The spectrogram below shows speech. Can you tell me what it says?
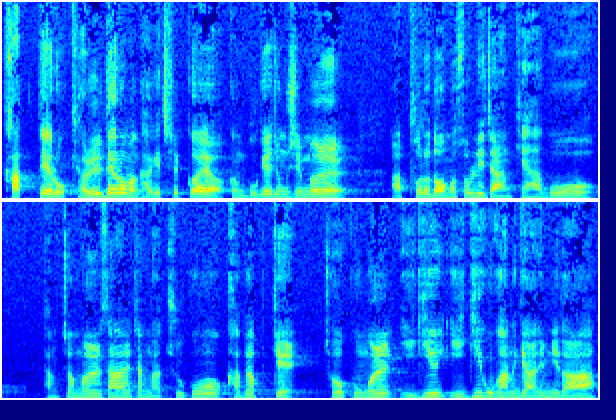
각대로 결대로만 가게 칠 거예요. 그럼 무게 중심을 앞으로 너무 쏠리지 않게 하고 당점을 살짝 낮추고 가볍게 저 공을 이기, 이기고 가는 게 아닙니다.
